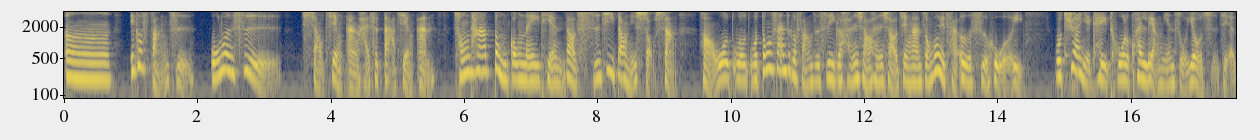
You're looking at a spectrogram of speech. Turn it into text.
嗯，一个房子无论是小建案还是大建案，从它动工那一天到实际到你手上。好，我我我东山这个房子是一个很小很小的建案，总共也才二十四户而已。我居然也可以拖了快两年左右的时间，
